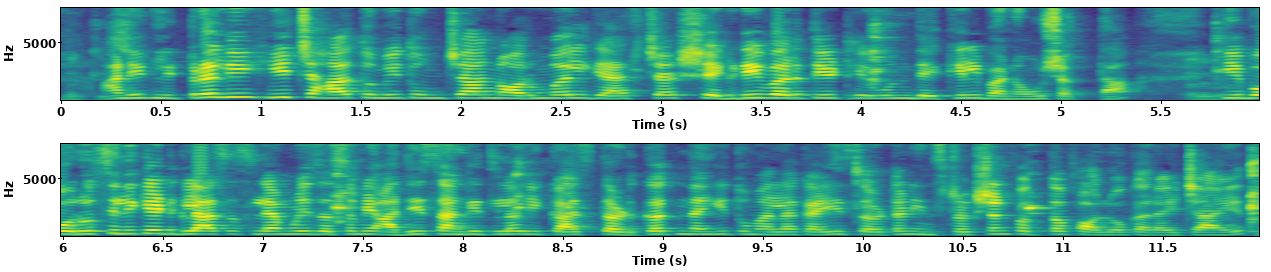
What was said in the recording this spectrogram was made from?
नक्कीच. आणि लिटरली ही चहा तुम्ही तुमच्या नॉर्मल गॅसच्या शेगडीवरती ठेवून देखील बनवू शकता. अरे वा. ही बोरोसिलिकेट ग्लास असल्यामुळे जसं मी आधी सांगितलं ही काच तडकत नाही. तुम्हाला काही सर्टन इन्स्ट्रक्शन फक्त फॉलो करायचे आहेत.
